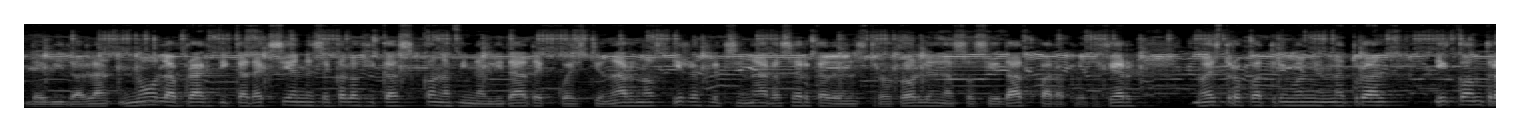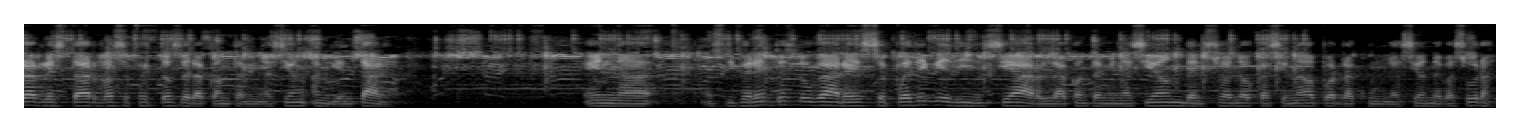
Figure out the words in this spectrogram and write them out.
debido a la nula práctica de acciones ecológicas con la finalidad de cuestionarnos y reflexionar acerca de nuestro rol en la sociedad para proteger nuestro patrimonio natural y contrarrestar los efectos de la contaminación ambiental. En los diferentes lugares se puede evidenciar la contaminación del suelo ocasionada por la acumulación de basura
